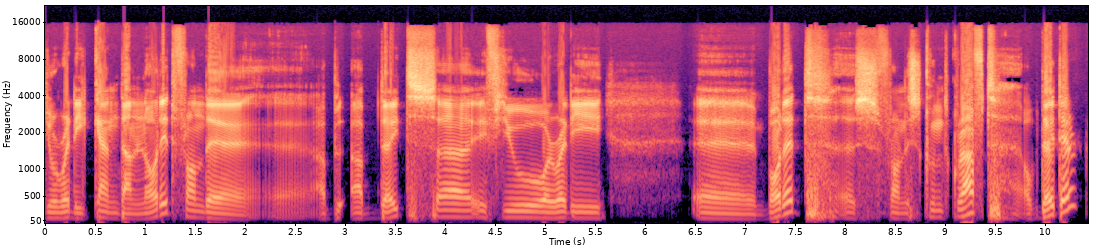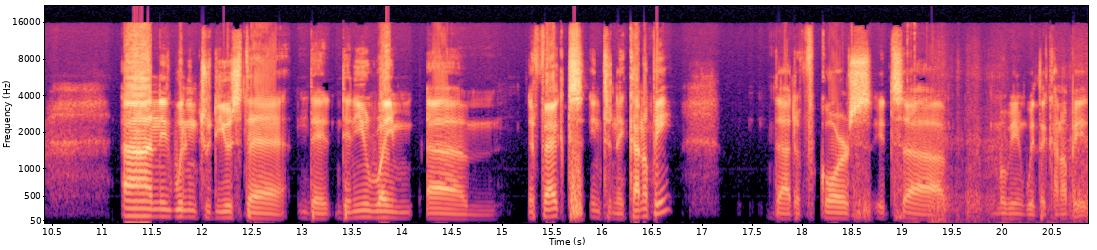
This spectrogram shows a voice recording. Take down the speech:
You already can download it from the uh, up updates uh, if you already uh, bought it from the Skunkcraft updater, and it will introduce the the, the new rain. Um, effect into the canopy that of course it's uh, moving with the canopy.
